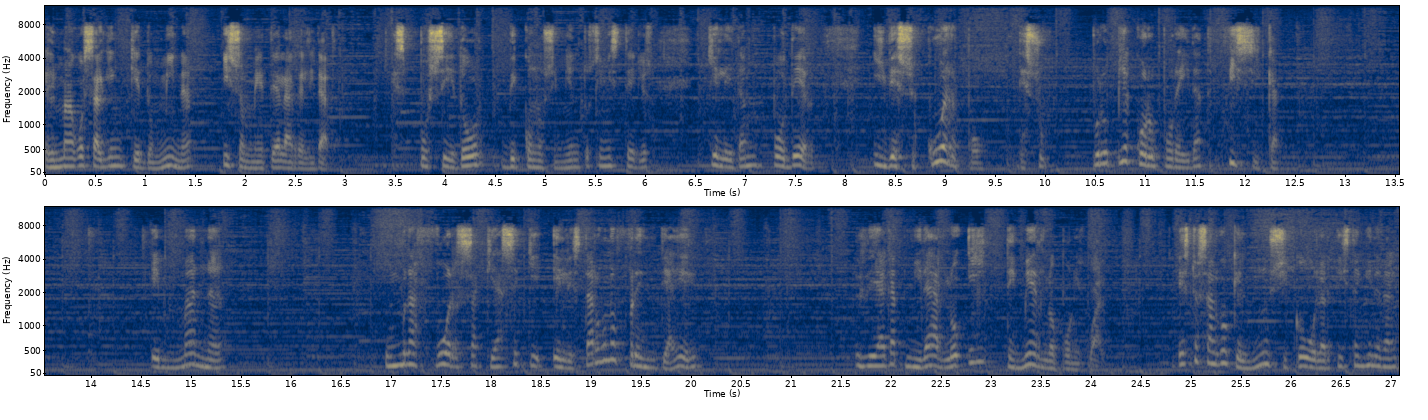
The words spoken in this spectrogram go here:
el mago es alguien que domina y somete a la realidad es poseedor de conocimientos y misterios que le dan poder y de su cuerpo, de su propia corporeidad física, emana una fuerza que hace que el estar uno frente a él le haga admirarlo y temerlo por igual. Esto es algo que el músico o el artista en general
